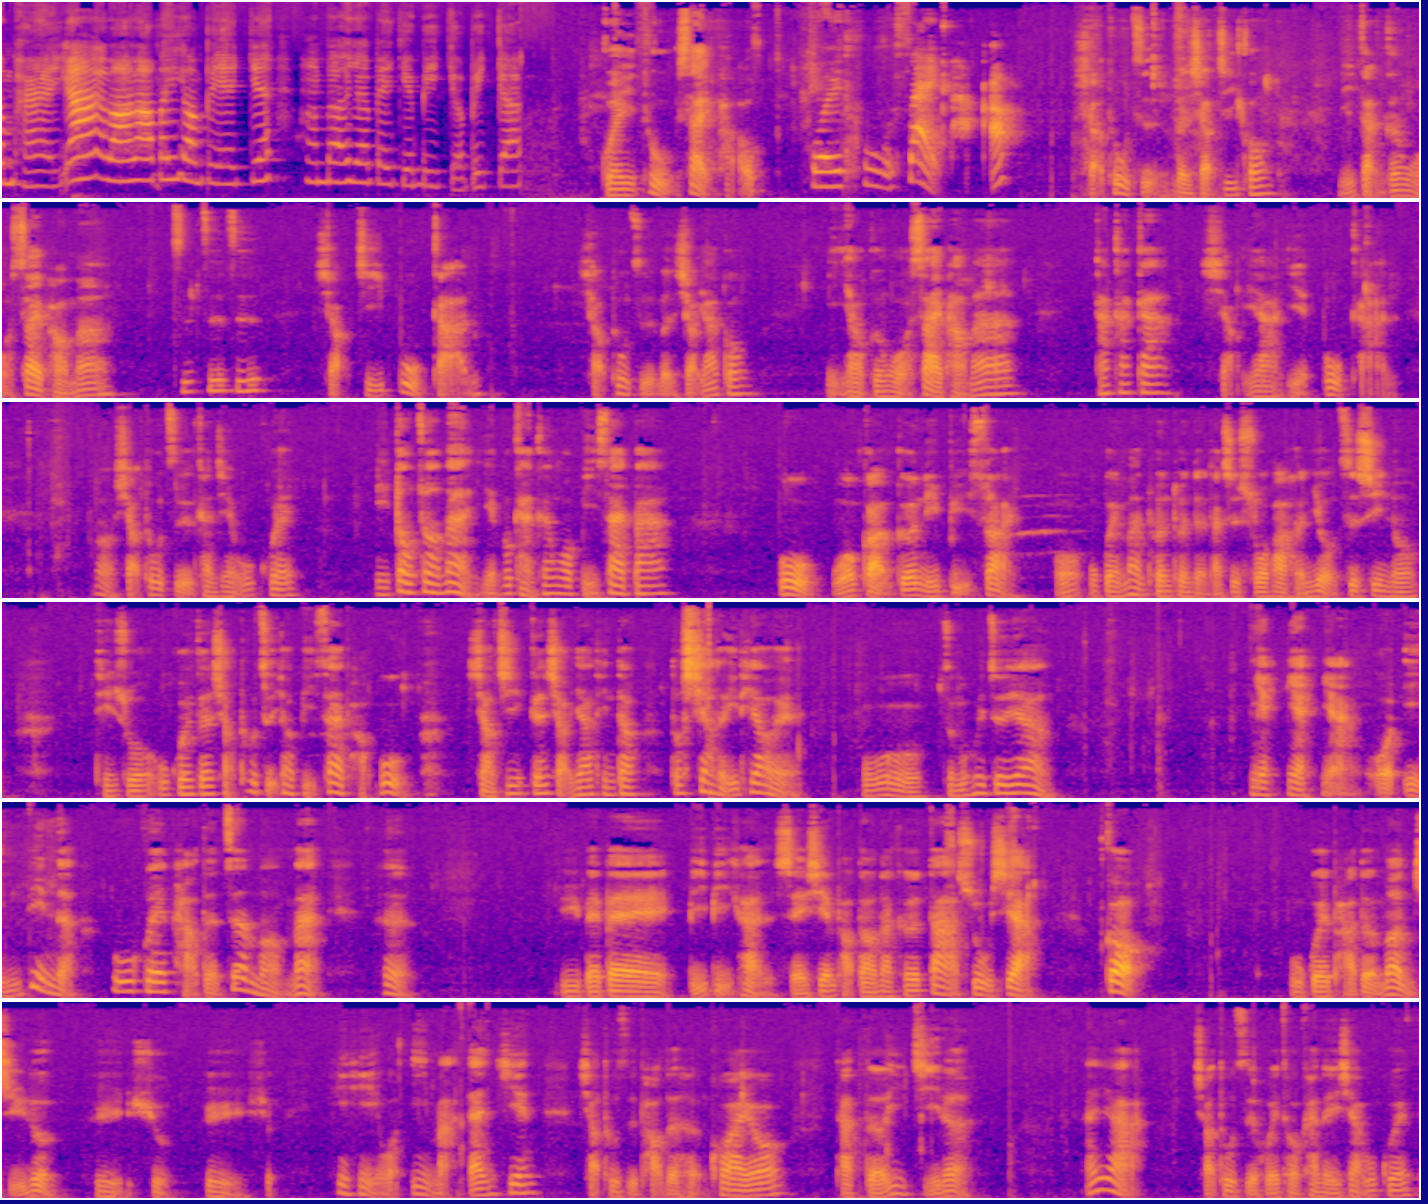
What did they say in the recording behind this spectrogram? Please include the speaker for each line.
Speaker 1: 熊牌呀，娃娃背上背肩，汉堡的背肩背着背着。
Speaker 2: 龟兔赛跑，
Speaker 1: 龟兔赛跑。
Speaker 2: 小兔子问小鸡公：“你敢跟我赛跑吗？”吱吱吱，小鸡不敢。小兔子问小鸭公：“你要跟我赛跑吗？”嘎嘎嘎，小鸭也不敢。哦，小兔子看见乌龟，你动作慢，也不敢跟我比赛吧？不，我敢跟你比赛。哦，乌龟慢吞吞的，但是说话很有自信哦。听说乌龟跟小兔子要比赛跑步，小鸡跟小鸭听到都吓了一跳。哎，哦，怎么会这样？呀呀呀！我赢定了，乌龟跑得这么慢，哼！预备备，比比看谁先跑到那棵大树下。Go！乌龟爬得慢极了，嘿咻嘿咻，嘿嘿，我一马当先。小兔子跑得很快哦，它得意极了。哎呀，小兔子回头看了一下乌龟，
